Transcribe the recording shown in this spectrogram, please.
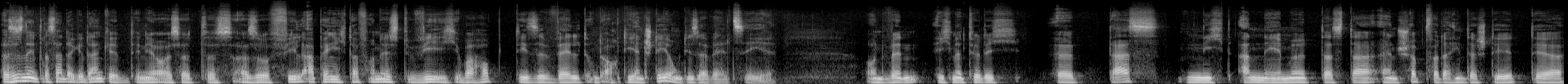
Das ist ein interessanter Gedanke, den ihr äußert, dass also viel abhängig davon ist, wie ich überhaupt diese Welt und auch die Entstehung dieser Welt sehe. Und wenn ich natürlich äh, das nicht annehme, dass da ein Schöpfer dahinter steht, der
